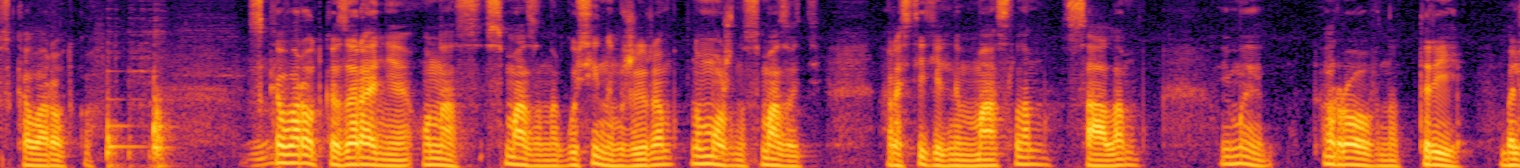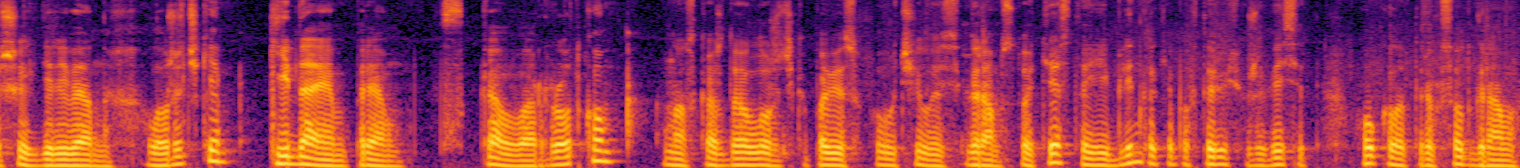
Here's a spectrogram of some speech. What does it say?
сковородку. Сковородка заранее у нас смазана гусиным жиром, но можно смазать растительным маслом, салом. И мы ровно три больших деревянных ложечки кидаем прям в сковородку. У нас каждая ложечка по весу получилась грамм 100 теста. И блин, как я повторюсь, уже весит около 300 граммов.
